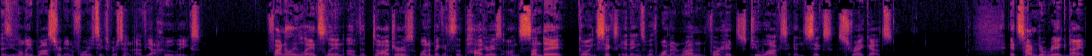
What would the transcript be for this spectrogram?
as he's only rostered in 46% of Yahoo leagues. Finally, Lance Lynn of the Dodgers went up against the Padres on Sunday, going six innings with one run, four hits, two walks, and six strikeouts. It's time to reignite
